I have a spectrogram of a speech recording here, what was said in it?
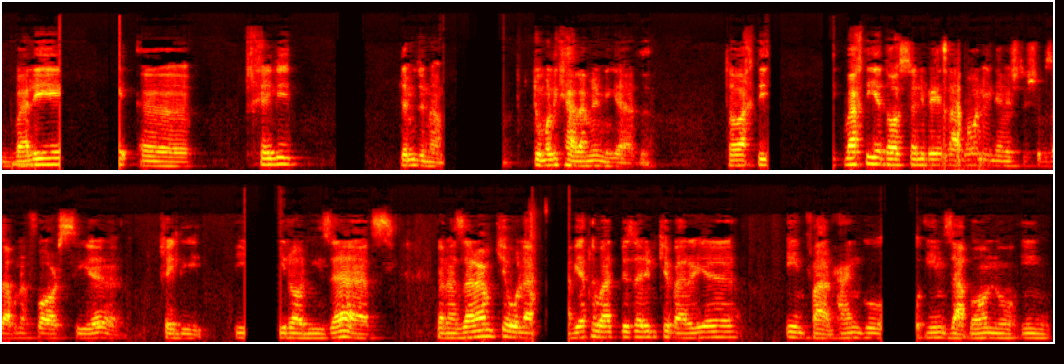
ولی خیلی نمی‌دونم. دنبال کلمه میگرده. تا وقتی وقتی یه داستانی به زبانی نوشته شده زبان فارسیه خیلی ایرانیزه است. به نظرم که اولویت رو باید بذاریم که برای این فرهنگ و این زبان و این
